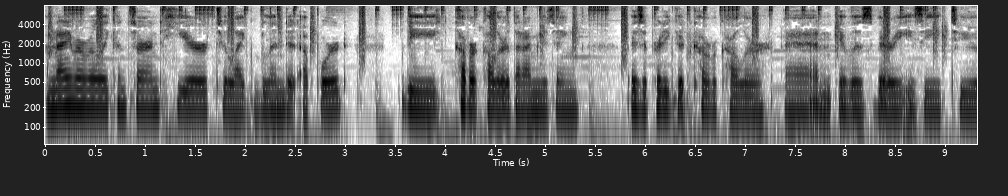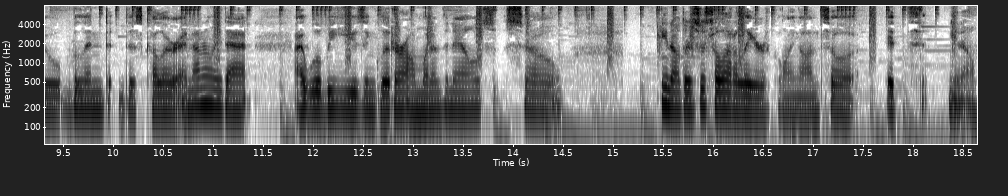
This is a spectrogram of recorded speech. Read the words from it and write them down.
I'm not even really concerned here to like blend it upward. The cover color that I'm using is a pretty good cover color and it was very easy to blend this color. And not only that I will be using glitter on one of the nails so you know there's just a lot of layers going on so it's you know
